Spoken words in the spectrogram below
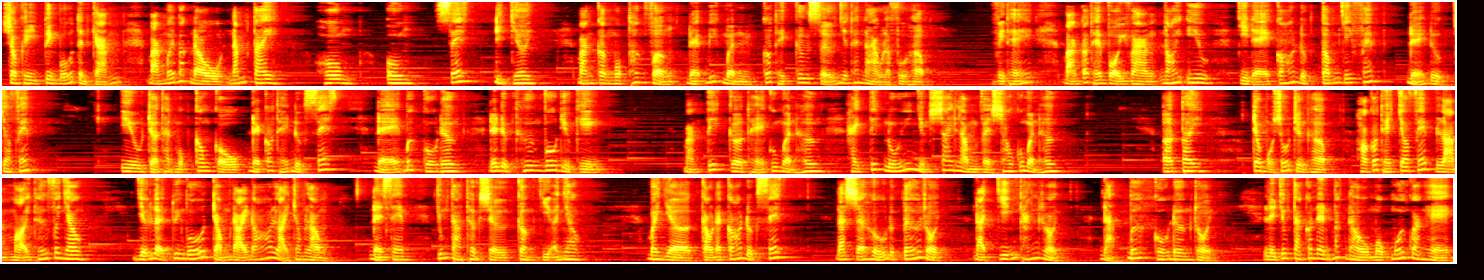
Sau khi tuyên bố tình cảm, bạn mới bắt đầu nắm tay, hôn, ôm xét đi chơi bạn cần một thân phận để biết mình có thể cư xử như thế nào là phù hợp. Vì thế, bạn có thể vội vàng nói yêu chỉ để có được tấm giấy phép để được cho phép. Yêu trở thành một công cụ để có thể được xét, để bớt cô đơn, để được thương vô điều kiện. Bạn tiếc cơ thể của mình hơn hay tiếc nuối những sai lầm về sau của mình hơn? Ở tây, trong một số trường hợp họ có thể cho phép làm mọi thứ với nhau. Giữ lời tuyên bố trọng đại đó lại trong lòng, để xem chúng ta thực sự cần gì ở nhau. Bây giờ cậu đã có được xét đã sở hữu được tớ rồi, đã chiến thắng rồi, đã bớt cô đơn rồi. Liệu chúng ta có nên bắt đầu một mối quan hệ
